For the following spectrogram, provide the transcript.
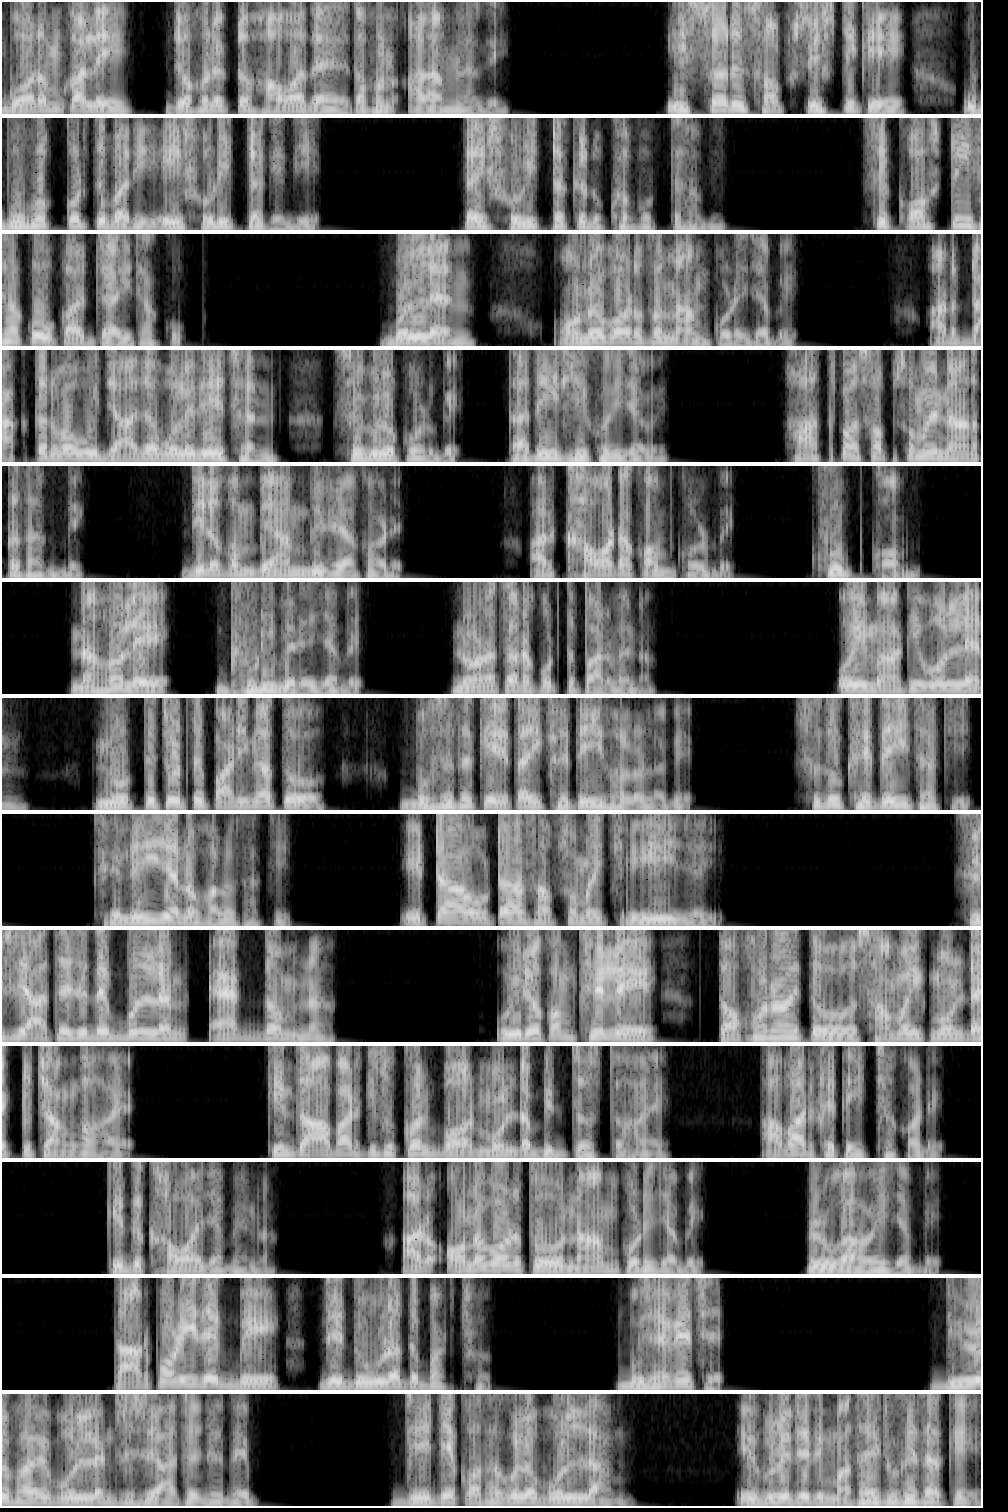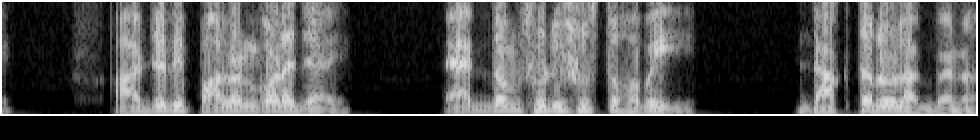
গরমকালে যখন একটু হাওয়া দেয়, তখন আরাম লাগে। ঈশ্বরের সব সৃষ্টিকে উপভোগ করতে পারি এই শরীরটাকে দিয়ে। তাই শরীরটাকে রক্ষা করতে হবে। সে কষ্টেই থাকুক আর যাই থাকুক। বললেন, অনবরত নাম করে যাবে। আর ডাক্তারবাবু যা যা বলে দিয়েছেন, সেগুলো করবে। তাতেই ঠিক হয়ে যাবে। হাত পা সবসময় নাড়াতে থাকবে, যেরকম ব্যায়াম বিড়া করে। আর খাওয়াটা কম করবে, খুব কম। না হলে ভুঁড়ি বেড়ে যাবে, নড়াচড়া করতে পারবে না। ওই মাটি বললেন, নড়তে চড়তে পারি না তো, বসে থেকে তাই খেতেই ভালো লাগে। শুধু খেতেই থাকি, খেলেই যেন ভালো থাকি। এটা ওটা সবসময় খেয়েই যাই। শ্রী শ্রী আচার্যদেব বললেন, একদম না। ওই রকম খেলে তখন হয়তো সাময়িক মনটা একটু চাঙ্গা হয়। কিন্তু আবার কিছুক্ষণ পর মনটা বিধ্বস্ত হয়, আবার খেতে ইচ্ছা করে। কিন্তু খাওয়া যাবে না। আর অনবরত নাম করে যাবে, রোগা হয়ে যাবে। তারপরেই দেখবে যে দৌড়াতে পারছ। বোঝা গেছে? দৃঢ়ভাবে বললেন শ্রী আচার্যদেব, যে যে কথাগুলো বললাম এগুলো যদি মাথায় ঢুকে থাকে, আর যদি পালন করা যায়, একদম শরীর সুস্থ হবেই। ডাক্তারও লাগবে না।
